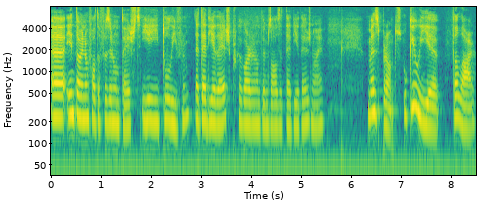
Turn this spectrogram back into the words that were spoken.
Uh, então ainda me falta fazer um teste e aí estou livre até dia 10, porque agora não temos aulas até dia 10, não é? Mas pronto, o que eu ia falar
